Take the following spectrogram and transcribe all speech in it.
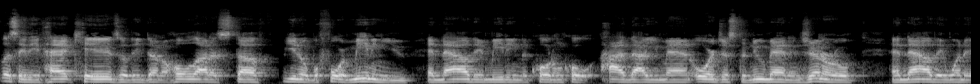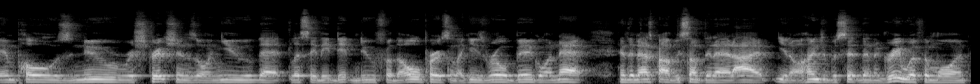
let's say they've had kids or they've done a whole lot of stuff, you know, before meeting you. And now they're meeting the quote unquote high value man or just the new man in general. And now they want to impose new restrictions on you that, let's say they didn't do for the old person. Like he's real big on that. And then that's probably something that I, you know, hundred percent then agree with him on.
